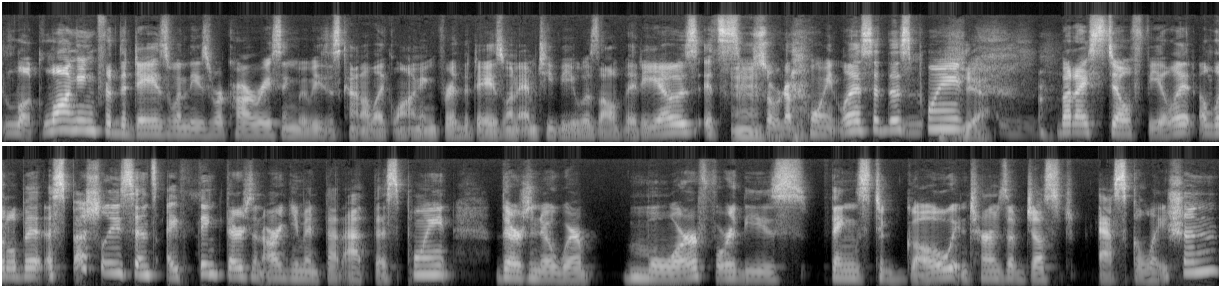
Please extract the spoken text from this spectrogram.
Look, longing for the days when these were car racing movies is kind of like longing for the days when MTV was all videos. It's Mm. sort of pointless at this point Yeah. but I still feel it a little bit, especially since I think there's an argument that at this point, there's nowhere more for these things to go in terms of just escalation.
